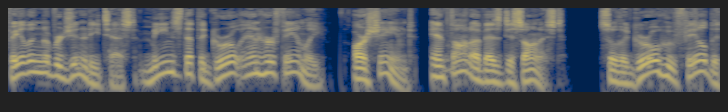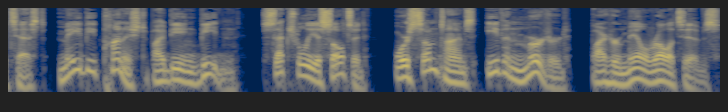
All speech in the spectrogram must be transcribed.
Failing a virginity test means that the girl and her family are shamed and thought of as dishonest. So the girl who failed the test may be punished by being beaten, sexually assaulted, or sometimes even murdered by her male relatives.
